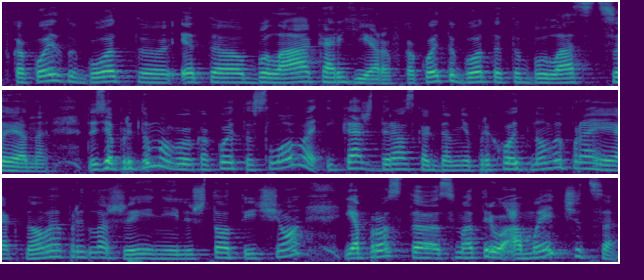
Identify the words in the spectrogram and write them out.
в какой-то год э, это была карьера, в какой-то год это была сцена. То есть я придумываю какое-то слово, и каждый раз, когда мне приходит новый проект, новое предложение или что-то еще, я просто смотрю, а мэтчится?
